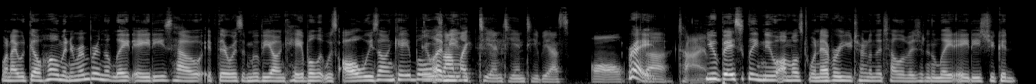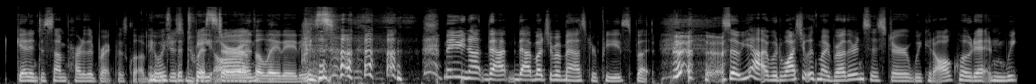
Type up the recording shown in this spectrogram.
when I would go home. And remember in the late 80s how if there was a movie on cable, it was always on cable? It was I on mean, like TNT and TBS all right. the time. You basically knew almost whenever you turned on the television in the late 80s, you could get into some part of the Breakfast Club. It, it was just the twister of the late 80s. Maybe not that that much of a masterpiece, but so yeah, I would watch it with my brother and sister. We could all quote it, and we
